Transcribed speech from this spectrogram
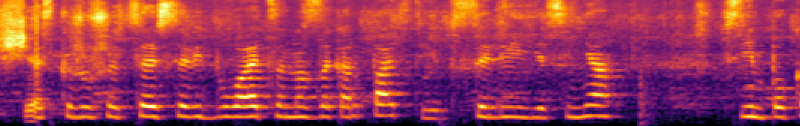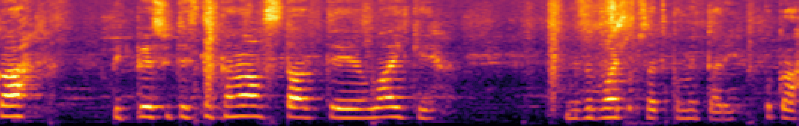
Ще скажу, що це все відбувається на Закарпатті, в селі Ясеня. Всім пока. Підписуйтесь на канал, ставте лайки. Не забувайте писати коментарі. Пока.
